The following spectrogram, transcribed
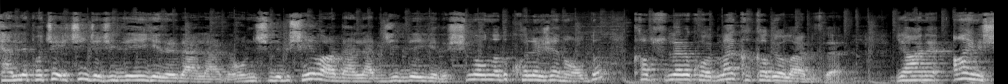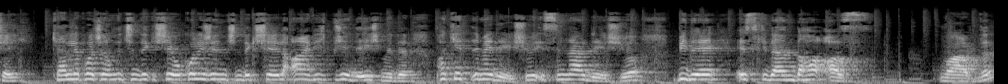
Kelle paça içince cilde iyi gelir derlerdi. Onun içinde bir şey var derlerdi cilde iyi gelir. Şimdi onun adı kolajen oldu. Kapsüllere koydular kakalıyorlar bize. Yani aynı şey. Kelle paçanın içindeki şey o kolajenin içindeki şeyle aynı hiçbir şey değişmedi. Paketleme değişiyor, isimler değişiyor. Bir de eskiden daha az vardı.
